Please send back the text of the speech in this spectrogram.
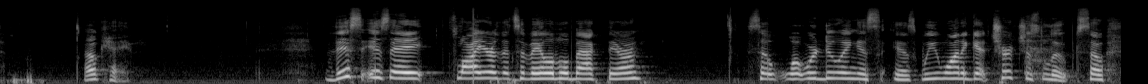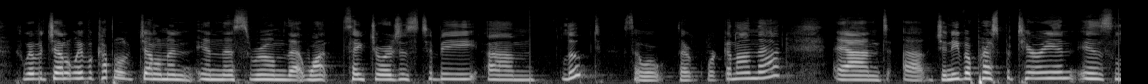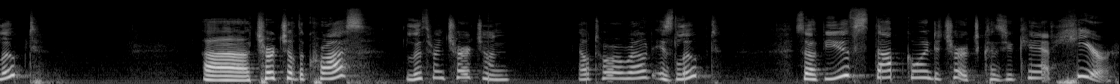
Okay. This is a flyer that's available back there. So what we're doing is is we want to get churches looped. So we have a gentle, we have a couple of gentlemen in this room that want St. George's to be um, looped. So they're working on that. And uh, Geneva Presbyterian is looped. Uh, Church of the Cross, Lutheran Church on El Toro Road is looped. So if you've stopped going to church because you can't hear,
